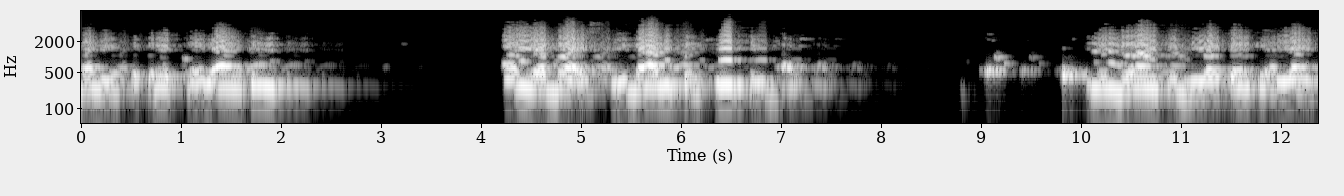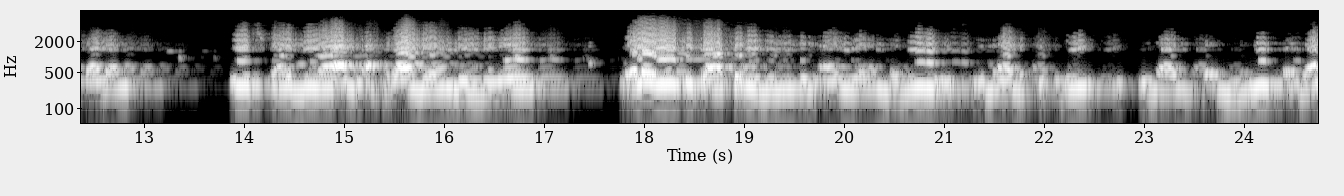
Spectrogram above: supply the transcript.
من فکرت پیدا کن آیا با استعداد تنفیذ پیدا من دعاء اللہ تعالی اس پر دعا افراد من دعاء ولو يك كافر من الأيام بني استعمال التقدير إلى التأمين فلا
